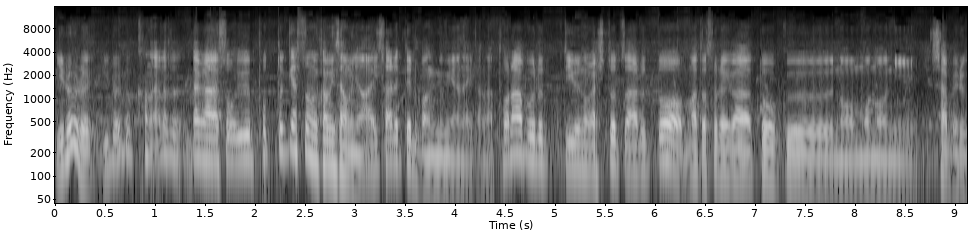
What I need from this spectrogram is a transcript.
いろいろ、いろいろ必ず、だからそういうポッドキャストの神様に愛されてる番組はないかな。トラブルっていうのが一つあると、またそれがトークのものに喋る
